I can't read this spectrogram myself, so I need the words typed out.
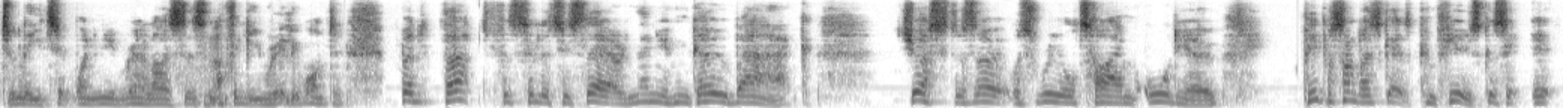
delete it when you realise there's nothing you really wanted. But that facility's there, and then you can go back just as though it was real time audio. People sometimes get confused because it, it,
